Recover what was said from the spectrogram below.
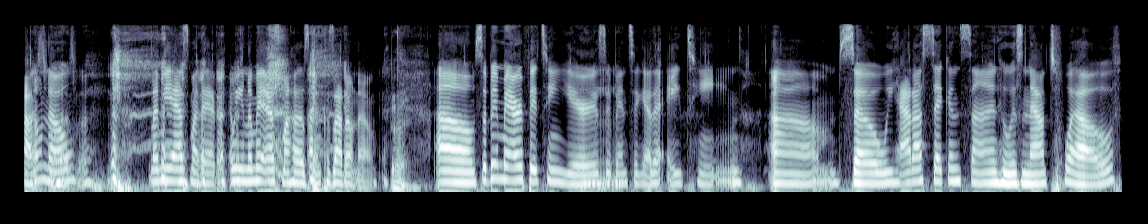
I that's don't know. Let me ask my dad. I mean, let me ask my husband because I don't know." Right. Um, so been married 15 years. Mm-hmm. We've been together 18. Um, so we had our second son who is now 12.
